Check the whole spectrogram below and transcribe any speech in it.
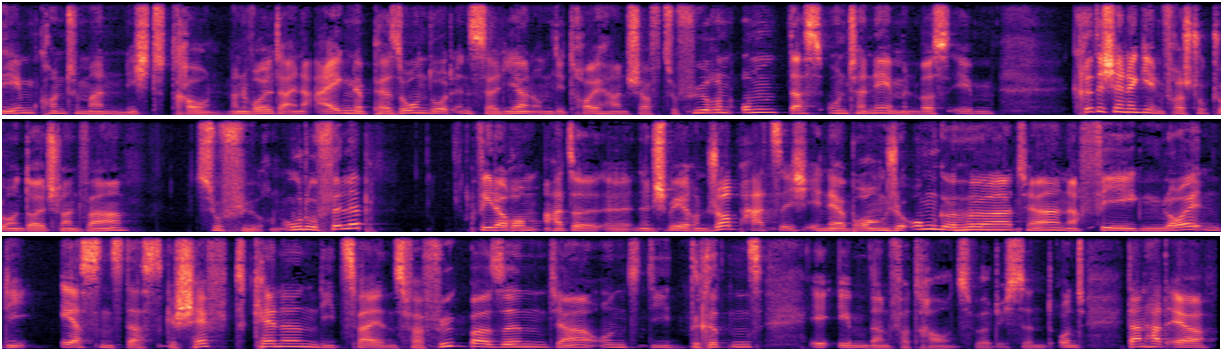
dem konnte man nicht trauen. Man wollte eine eigene Person dort installieren, um die Treuhandschaft zu führen, um das Unternehmen, was eben kritische Energieinfrastruktur in Deutschland war, zu führen. Udo Philipp wiederum hatte äh, einen schweren Job, hat sich in der Branche umgehört, ja, nach fähigen Leuten, die erstens das Geschäft kennen, die zweitens verfügbar sind, ja, und die drittens e-, eben dann vertrauenswürdig sind. Und dann hat er,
